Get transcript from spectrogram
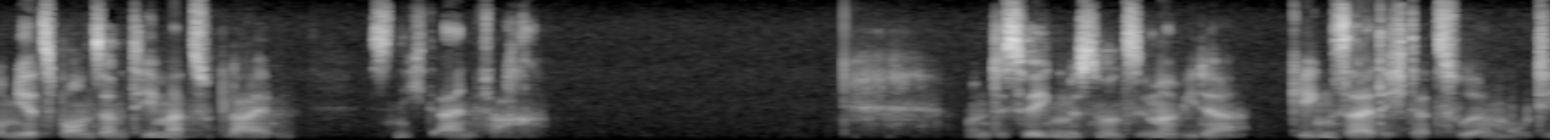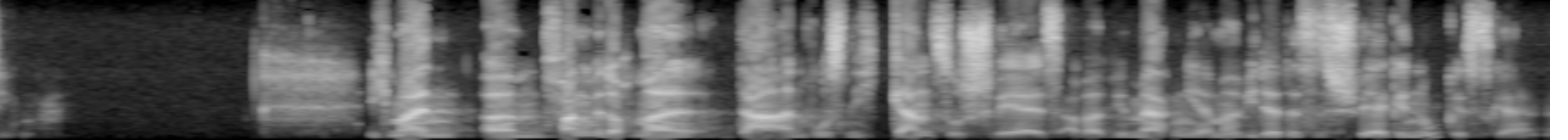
um jetzt bei unserem Thema zu bleiben, ist nicht einfach. Und deswegen müssen wir uns immer wieder gegenseitig dazu ermutigen. Ich meine, ähm, fangen wir doch mal da an, wo es nicht ganz so schwer ist, aber wir merken ja immer wieder, dass es schwer genug ist. Gell?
